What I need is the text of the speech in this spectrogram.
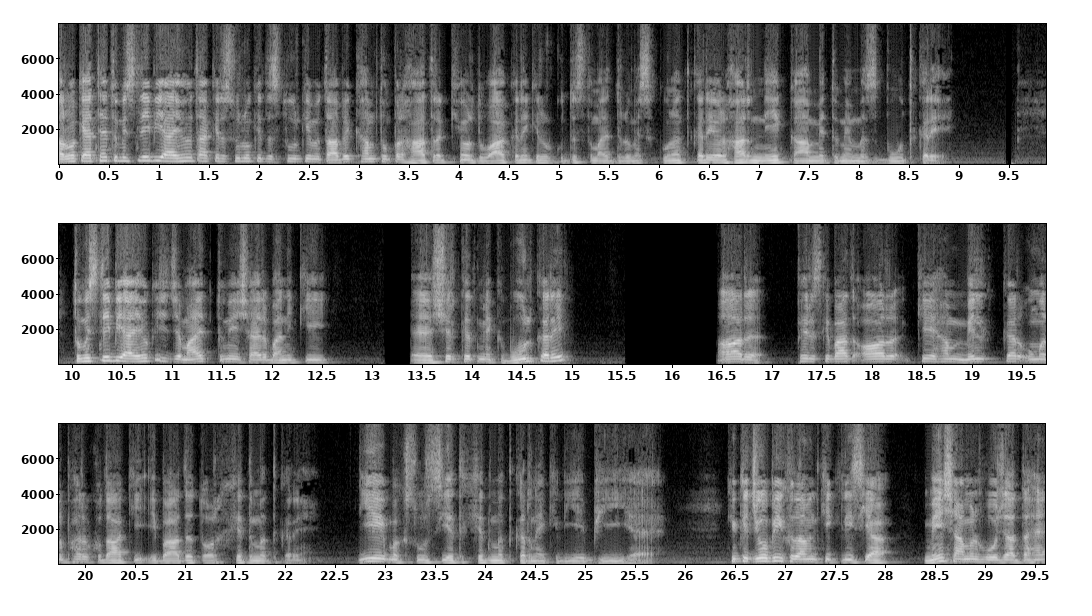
और वो कहते हैं, तुम इसलिए भी आए हो ताकि रसूलों के दस्तूर के मुताबिक हम तुम पर हाथ रखें और दुआ करें कि रुकुदस तुम्हारे दिलों में सुकूनत करे और हर नेक काम में तुम्हें मज़बूत करे। तुम इसलिए भी आए हो कि जमायत तुम्हें शायर बानी की शिरकत में कबूल करे और फिर इसके बाद और कि हम मिलकर उम्र भर खुदा की इबादत और खिदमत करें। ये मखसूसियत खिदमत करने के लिए भी है, क्योंकि जो भी खुदावंत की कलीसिया में शामिल हो जाता है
